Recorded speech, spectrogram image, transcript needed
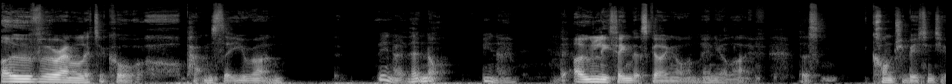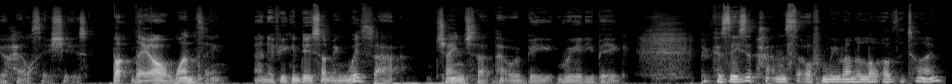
over analytical are patterns that you run, you know, they're not, you know, the only thing that's going on in your life that's contributing to your health issues, but they are one thing. And if you can do something with that, change that, that would be really big. Because these are patterns that often we run a lot of the time.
